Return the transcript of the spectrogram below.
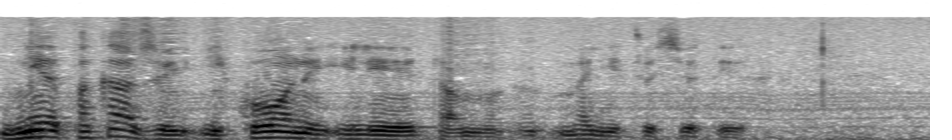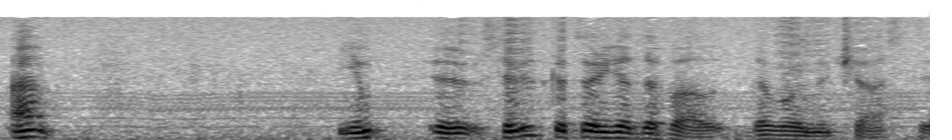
Не показывая иконы или там молитвы святых, а им, э, совет, который я давал довольно часто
